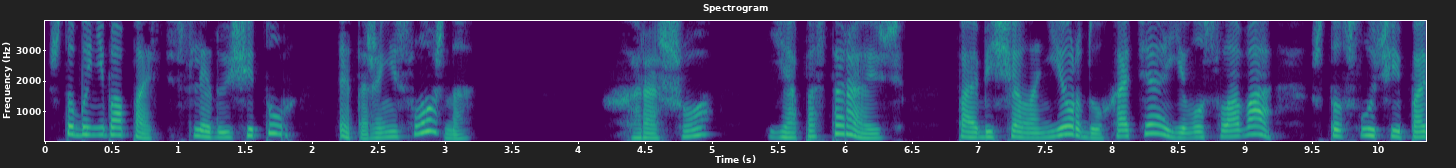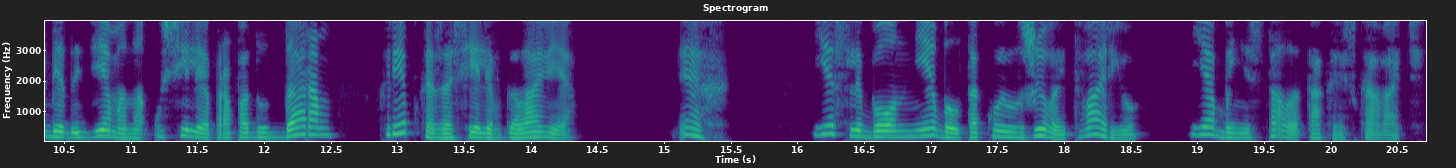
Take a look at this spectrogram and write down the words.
чтобы не попасть в следующий тур, это же несложно. Хорошо, я постараюсь, пообещала Ньорду, хотя его слова, что в случае победы демона усилия пропадут даром, крепко засели в голове. Эх, если бы он не был такой лживой тварью, я бы не стала так рисковать.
